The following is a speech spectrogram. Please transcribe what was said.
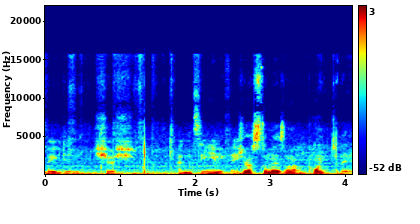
No, you didn't. Shush. I didn't see anything. Justin isn't on point today.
